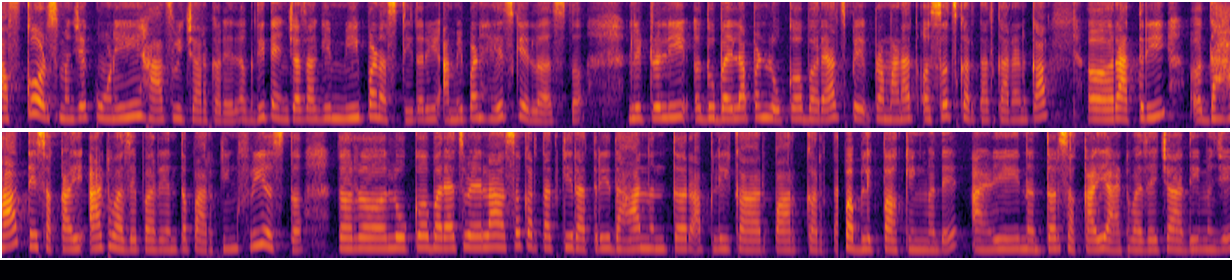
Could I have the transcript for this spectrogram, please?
ऑफकोर्स हो? म्हणजे कोणीही हाच विचार करेल. अगदी त्यांच्या जागी मी पण असती तरी आम्ही पण हेच केलं असतं. लिटरली दुबईला पण लोक बऱ्याच पे प्रमाणात असंच करतात. कारण का रात्री दहा ते सकाळी आठ वाजेपर्यंत पार्किंग फ्री असतं. तर लोक बऱ्याच वेळेला असं करतात की रात्री दहा नंतर आपली कार पार्क करतात पब्लिक पार्किंगमध्ये आणि नंतर सकाळी आठ वाजायच्या आधी म्हणजे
